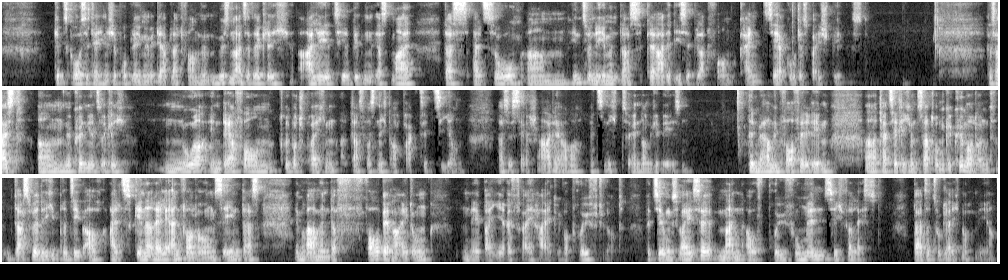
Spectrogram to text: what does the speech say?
gibt es große technische Probleme mit der Plattform. Wir müssen also wirklich alle jetzt hier bitten, erstmal das als so ähm, hinzunehmen, dass gerade diese Plattform kein sehr gutes Beispiel ist. Das heißt, ähm, wir können jetzt wirklich nur in der Form drüber sprechen, dass wir es nicht auch praktizieren. Das ist sehr schade, aber jetzt nicht zu ändern gewesen. Denn wir haben im Vorfeld eben äh, tatsächlich uns darum gekümmert. Und das würde ich im Prinzip auch als generelle Anforderung sehen, dass im Rahmen der Vorbereitung eine Barrierefreiheit überprüft wird, beziehungsweise man auf Prüfungen sich verlässt. Dazu gleich noch mehr.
